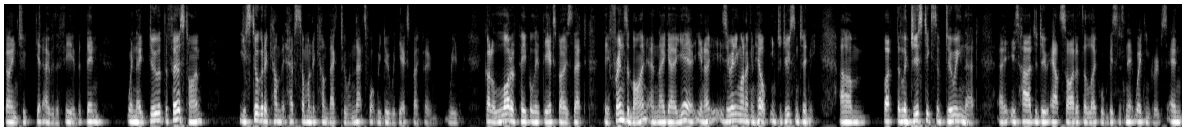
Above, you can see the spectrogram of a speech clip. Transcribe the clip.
going to get over the fear. But then when they do it the first time, you've still got to come have someone to come back to, and that's what we do with the expo firm. We've got a lot of people at the expos that they're friends of mine, and they go, "Yeah, you know, is there anyone I can help? Introduce them to me." Um, but the logistics of doing that uh, is hard to do outside of the local business networking groups. And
